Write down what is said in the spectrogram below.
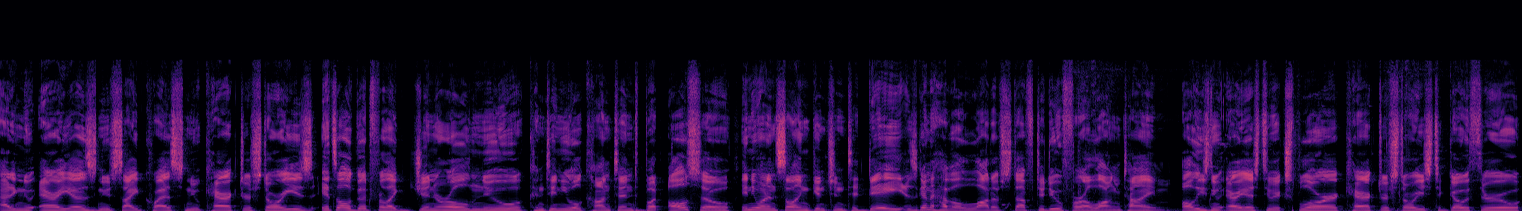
adding new areas, new side quests, new character stories, it's all good for like general new continual content, but also anyone installing Genshin today is gonna have a lot of stuff to do for a long time. All these new areas areas to explore, character stories to go through,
